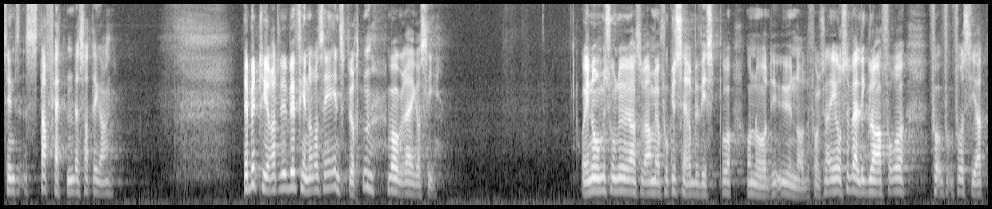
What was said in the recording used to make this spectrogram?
Siden stafetten ble satt i gang. Det betyr at vi befinner oss i innspurten, våger jeg å si. Og I Nordmisjonen vil vi altså være med å fokusere bevisst på å nå de unådde folk. Jeg er også veldig glad for å, for, for å si at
